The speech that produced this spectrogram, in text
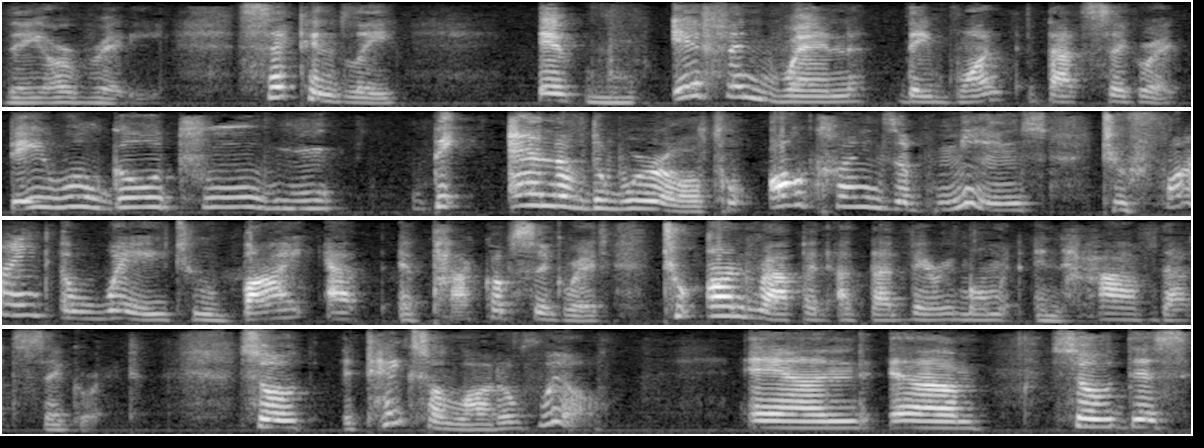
they are ready. Secondly, if, if and when they want that cigarette, they will go through the end of the world to all kinds of means to find a way to buy a pack of cigarette, to unwrap it at that very moment and have that cigarette. So it takes a lot of will. And um, so this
